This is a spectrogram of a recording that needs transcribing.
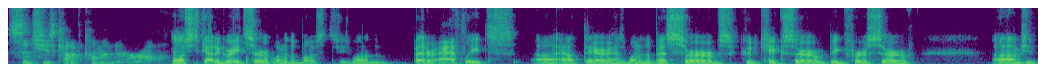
since she's kind of come into her own? Well, she's got a great serve. One of the most. She's one of the better athletes uh, out there. Has one of the best serves, good kick serve, a big first serve. Um, she,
